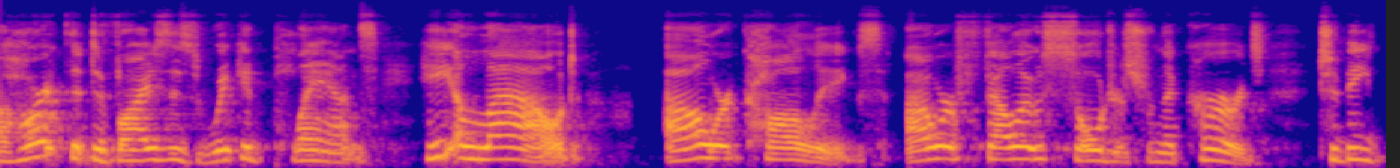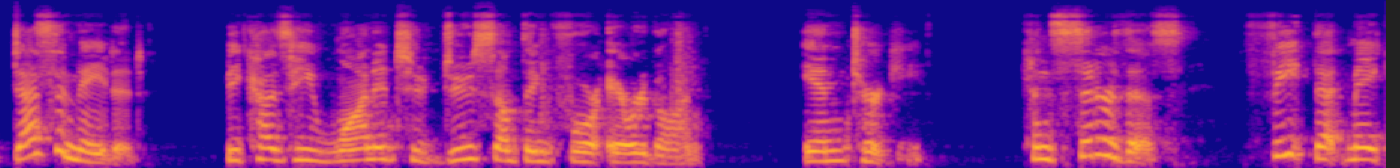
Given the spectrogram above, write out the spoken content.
a heart that devises wicked plans. He allowed our colleagues, our fellow soldiers from the Kurds, to be decimated because he wanted to do something for Erdogan in Turkey. Consider this feet that make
